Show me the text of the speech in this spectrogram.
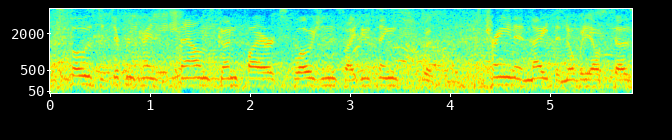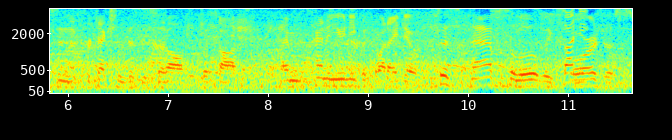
exposed to different kinds of sounds, gunfire, explosions. I do things with training at night that nobody else does in the protection business at all with dogs. I'm kind of unique with what I do. Just absolutely gorgeous.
